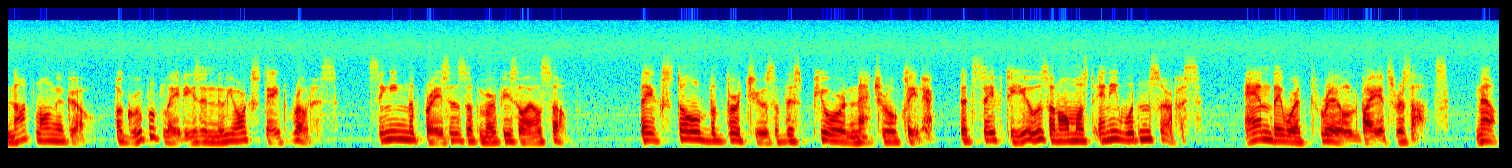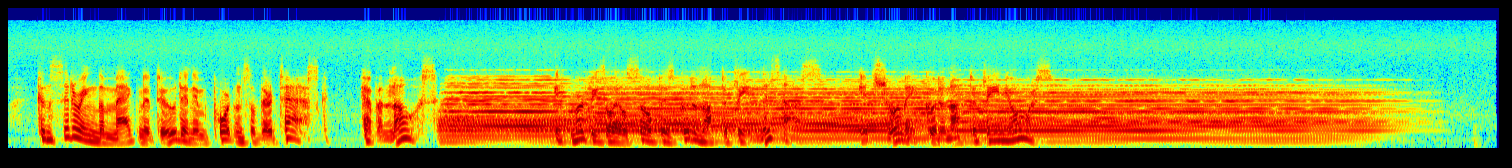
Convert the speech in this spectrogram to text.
Not long ago, a group of ladies in New York State wrote us, singing the praises of Murphy's Oil Soap. They extolled the virtues of this pure natural cleaner that's safe to use on almost any wooden surface. And they were thrilled by its results. Now, considering the magnitude and importance of their task, heaven knows. If Murphy's Oil Soap is good enough to clean this house, it's surely good enough to clean yours.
